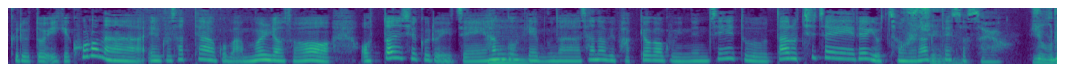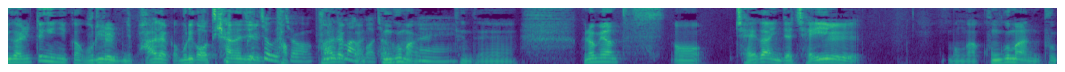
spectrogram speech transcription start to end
그리고 또 이게 코로나 19 사태하고 맞물려서 어떤 식으로 이제 음. 한국의 문화 산업이 바뀌어가고 있는지 또 따로 취재를 요청을 하기도 했었어요. 이제 우리가 1등이니까 우리를 이제 봐야 될까? 우리가 어떻게 하는지 그쵸, 그쵸. 다 봐야 될 거야. 궁금할 네. 텐데. 그러면 어 제가 이제 제일 뭔가 궁금한 부,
